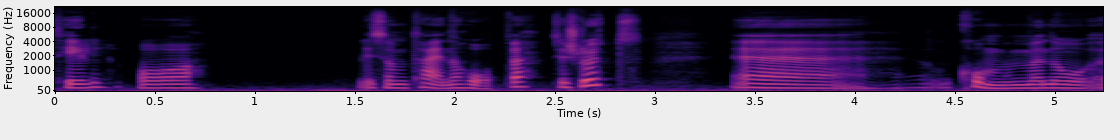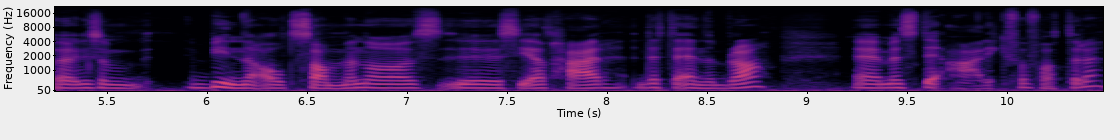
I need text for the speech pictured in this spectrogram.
til å liksom tegne håpet til slutt. Eh, komme med noe eh, Liksom binde alt sammen og eh, si at her, dette ender bra. Eh, mens det er ikke forfattere.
